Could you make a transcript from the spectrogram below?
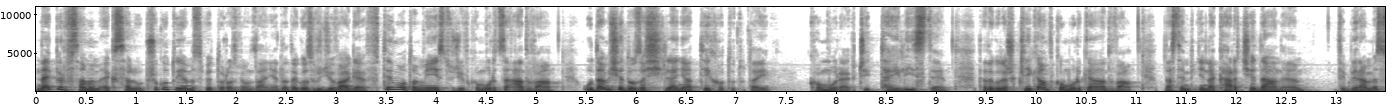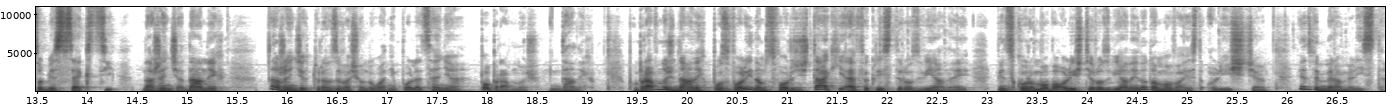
Najpierw w samym Excelu przygotujemy sobie to rozwiązanie, dlatego zwróć uwagę, w tym oto miejscu, czyli w komórce A2, udam się do zasilenia tych oto tutaj komórek, czyli tej listy. Dlatego też klikam w komórkę A2, następnie na karcie dane wybieramy sobie z sekcji narzędzia danych, narzędzie, które nazywa się dokładnie polecenie, poprawność danych. Poprawność danych pozwoli nam stworzyć taki efekt listy rozwijanej, więc skoro mowa o liście rozwijanej, no to mowa jest o liście, więc wybieramy listę.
